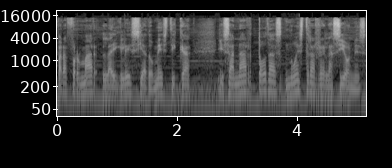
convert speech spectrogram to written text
para formar la iglesia doméstica y sanar todas nuestras relaciones.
